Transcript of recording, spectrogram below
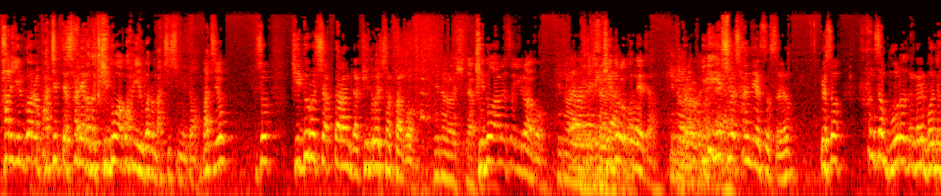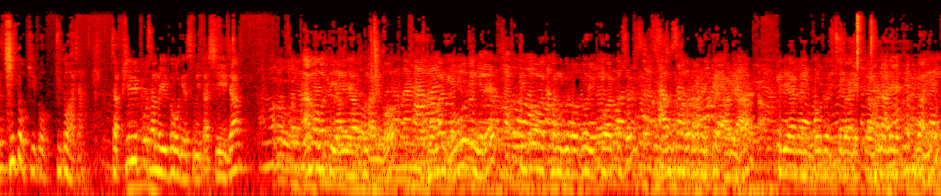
하루 일과를 마칠 때 산에 가서 기도하고 하루 일과를 마치십니다. 맞죠? 그래서 기도로 시작합니다. 기도로 시작하고 기도로 시작. 기도하면서 일하고 기도하는 시작. 기도로 끝내자. 기도로 이게 예수의 삶이었었어요. 그래서 항상 뭐라든 간에 먼저 기도, 기도, 기도하자. 자, 필리포스 한번 읽어보겠습니다. 시작. 아무것도 염려하지 말고 정말 모든 일에 기도와 간구로도 입고할 것을 감사하고 하나님께 아뢰라. 그리하면 모든 지각에 있 하나님의 평강이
